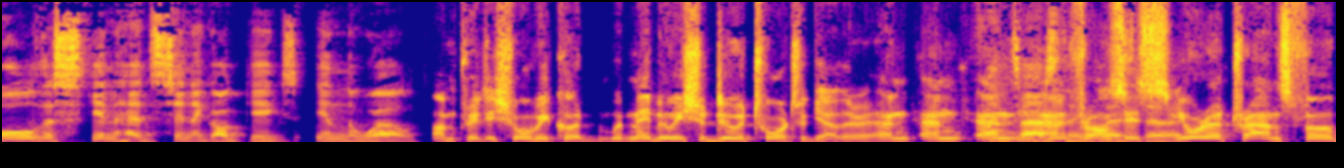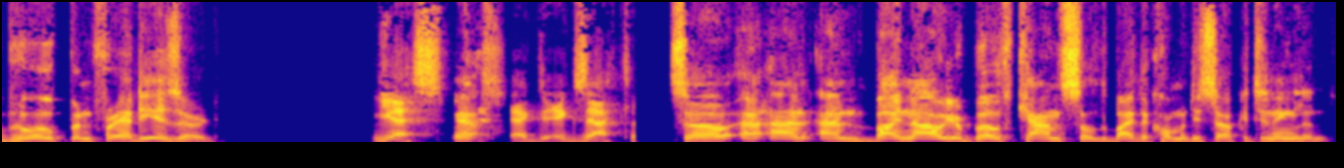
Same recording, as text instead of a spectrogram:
all the skinhead synagogue gigs in the world. I'm pretty sure we could. Maybe we should do a tour together. And and and, and Francis, Let's do it. you're a transphobe who opened for Eddie Izzard. Yes, Yes. ex- exactly. So uh, and and by now you're both cancelled by the comedy circuit in England.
